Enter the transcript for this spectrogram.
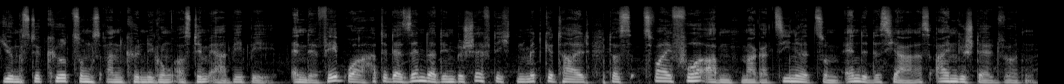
jüngste Kürzungsankündigung aus dem RBB. Ende Februar hatte der Sender den Beschäftigten mitgeteilt, dass zwei Vorabendmagazine zum Ende des Jahres eingestellt würden.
